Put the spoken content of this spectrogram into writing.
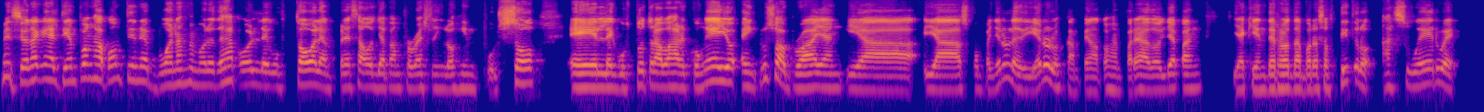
Menciona que en el tiempo en Japón tiene buenas memorias de Japón, le gustó la empresa All Japan Pro Wrestling, los impulsó, eh, le gustó trabajar con ellos, e incluso a Brian y a, y a su compañero le dieron los campeonatos en pareja de All Japan y a quien derrota por esos títulos, a su héroe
